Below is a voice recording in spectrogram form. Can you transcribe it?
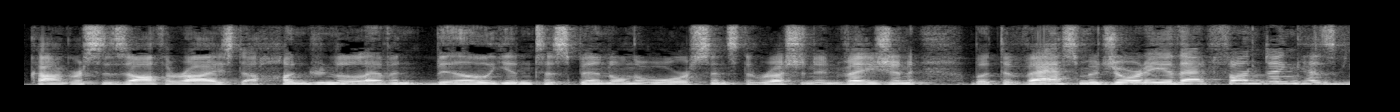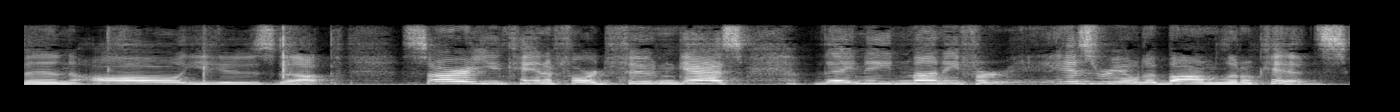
Congress has authorized 111 billion to spend on the war since the Russian invasion, but the vast majority of that funding has been all used used up. Sorry you can't afford food and gas. They need money for Israel to bomb little kids.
